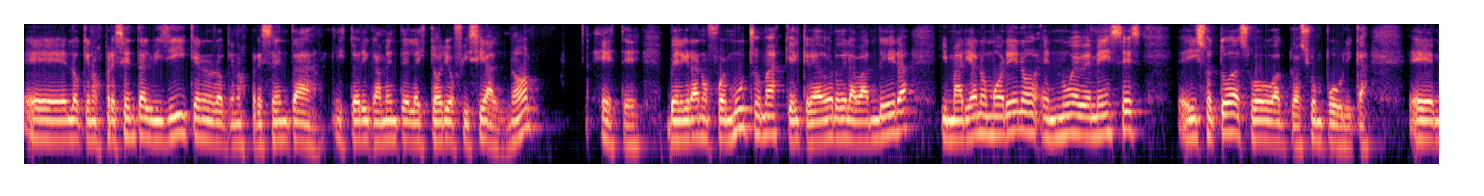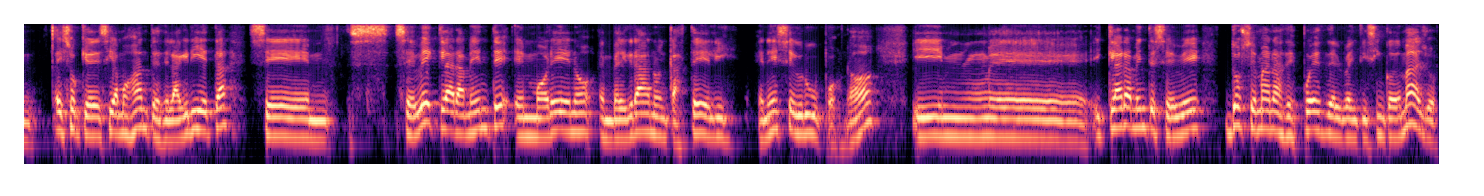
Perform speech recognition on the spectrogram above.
eh, lo que nos presenta el que no lo que nos presenta históricamente la historia oficial, ¿no? Este, Belgrano fue mucho más que el creador de la bandera y Mariano Moreno en nueve meses eh, hizo toda su actuación pública. Eh, eso que decíamos antes de la grieta se, se, ve claramente en Moreno, en Belgrano, en Castelli, en ese grupo, ¿no? Y, mm, eh, y, claramente se ve dos semanas después del 25 de mayo,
